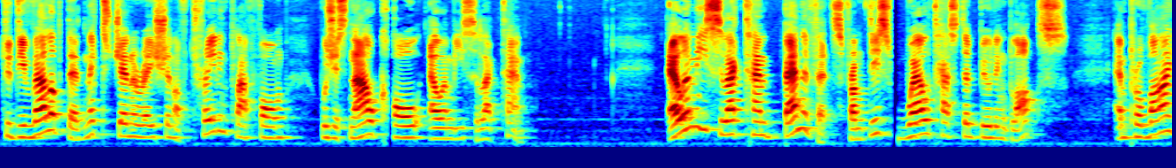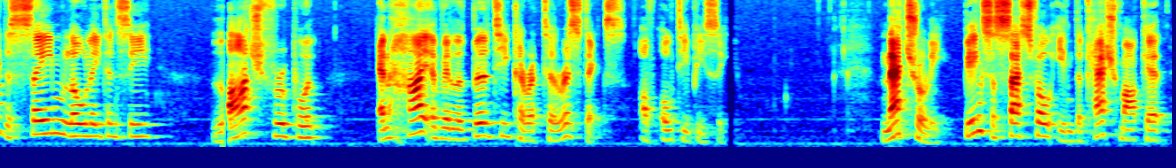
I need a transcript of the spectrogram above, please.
to develop their next generation of trading platform which is now called LME Select 10. LME Select 10 benefits from these well tested building blocks and provide the same low latency, large throughput, and high availability characteristics of OTPC. Naturally, being successful in the cash market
